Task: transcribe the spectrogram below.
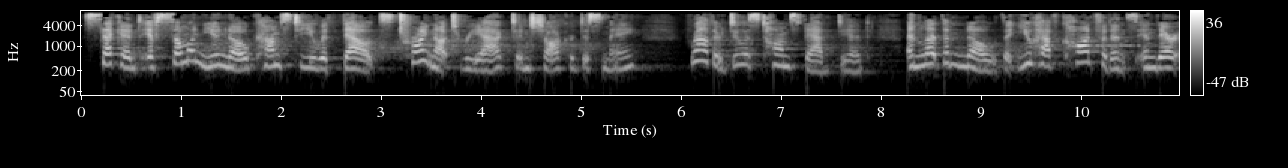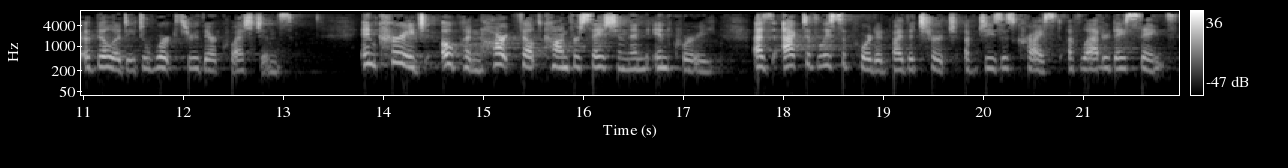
Second, if someone you know comes to you with doubts, try not to react in shock or dismay. Rather, do as Tom's dad did and let them know that you have confidence in their ability to work through their questions. Encourage open, heartfelt conversation and inquiry as actively supported by the Church of Jesus Christ of Latter-day Saints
